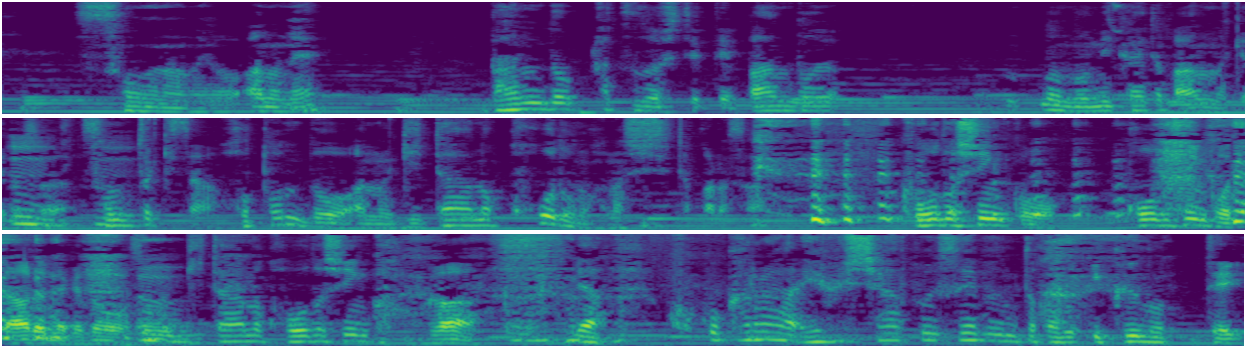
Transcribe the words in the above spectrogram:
けど。そうなのよ。あのね、バンド活動してて、バンドの飲み会とかあるんだけどさ、うん。その時さ、ほとんどあのギターのコードの話してたからさ、コード進行、コード進行ってあるんだけど、そのギターのコード進行が、いや、ここから F シャープ7とかに行くのって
